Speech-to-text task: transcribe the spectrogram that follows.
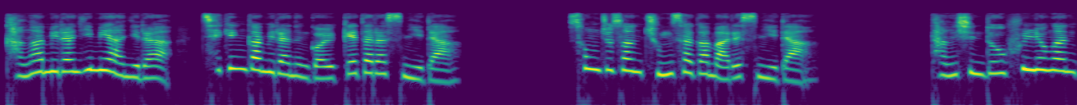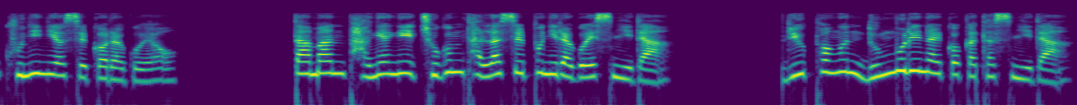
강함이란 힘이 아니라 책임감이라는 걸 깨달았습니다. 송주선 중사가 말했습니다. 당신도 훌륭한 군인이었을 거라고요. 다만 방향이 조금 달랐을 뿐이라고 했습니다. 류펑은 눈물이 날 것 같았습니다.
